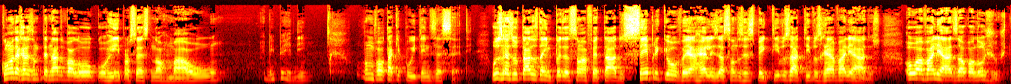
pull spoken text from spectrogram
Quando a realização de determinado valor ocorrer em processo normal. Eu me perdi. Vamos voltar aqui para o item 17. Os resultados da empresa são afetados sempre que houver a realização dos respectivos ativos reavaliados ou avaliados ao valor justo.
